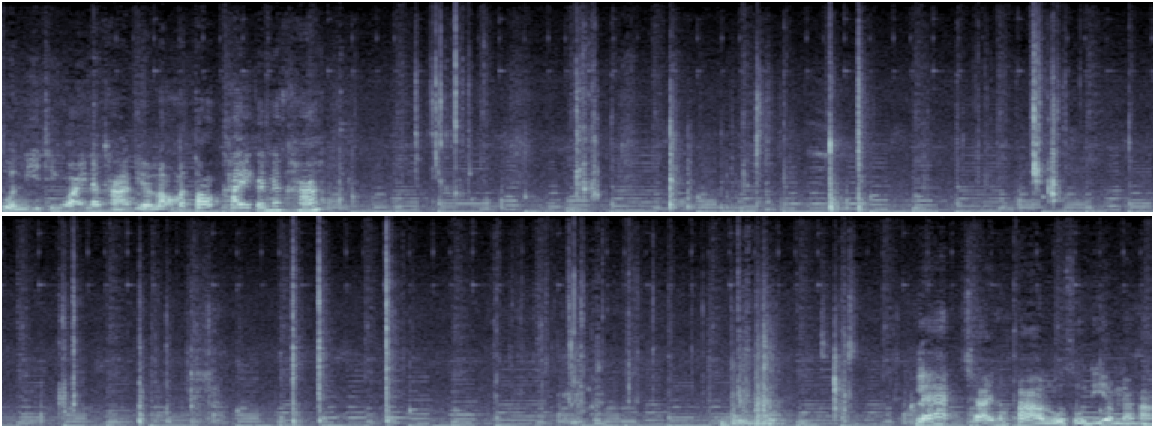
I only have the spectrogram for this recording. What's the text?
ส่วนนี้ทิ้งไว้นะคะ เดี๋ยวเรามาตอกไข่กันนะคะ และใช้น้ำปลาโลโซเดียมนะคะ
